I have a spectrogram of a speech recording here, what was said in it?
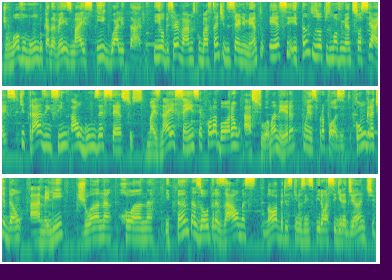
de um novo mundo cada vez mais igualitário e observarmos com bastante discernimento esse e tantos outros movimentos sociais, que trazem sim alguns excessos, mas na essência colaboram à sua maneira com esse propósito. Com gratidão a Amélie, Joana, Joana e tantas outras almas nobres que nos inspiram a seguir adiante,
